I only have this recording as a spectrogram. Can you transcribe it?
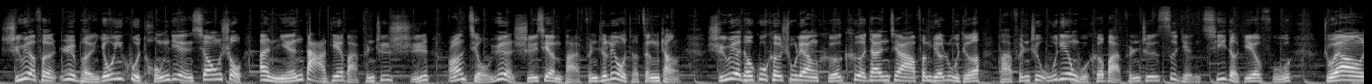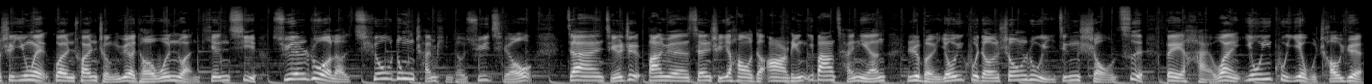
十月份日本优衣库同店销售按年大跌百分之十，而九月实现百分之六的增长。十月的顾客数量和客单价分别录得百分之五点五和百分之四点七的跌幅，主要是因为贯穿整月的温暖天气削弱了秋冬。产品的需求，在截至八月三十一号的二零一八财年，日本优衣库的收入已经首次被海外优衣库业务超越，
